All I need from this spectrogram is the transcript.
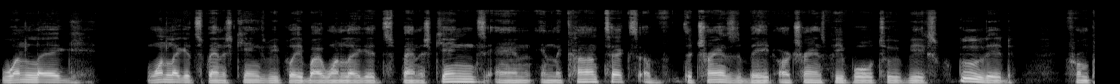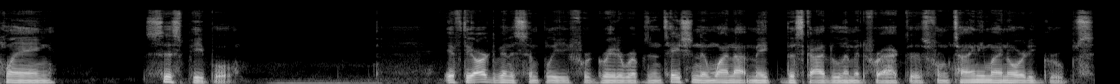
one leg, one-legged Spanish kings be played by one-legged Spanish kings? And in the context of the trans debate, are trans people to be excluded from playing cis people? If the argument is simply for greater representation, then why not make the sky the limit for actors from tiny minority groups?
